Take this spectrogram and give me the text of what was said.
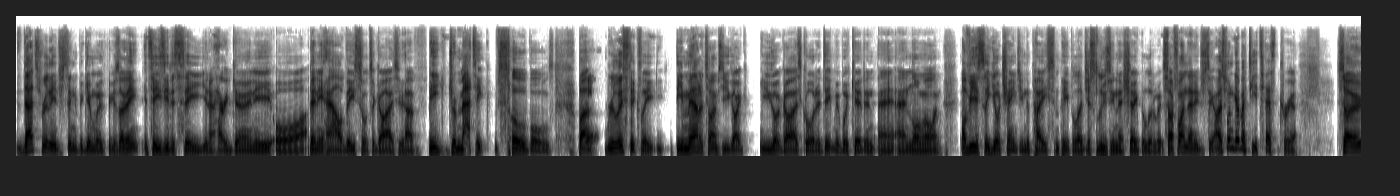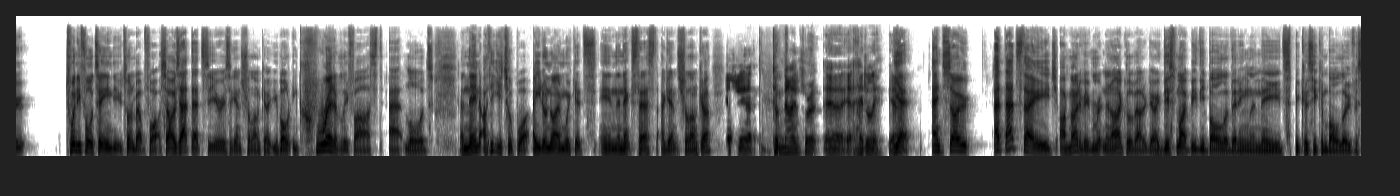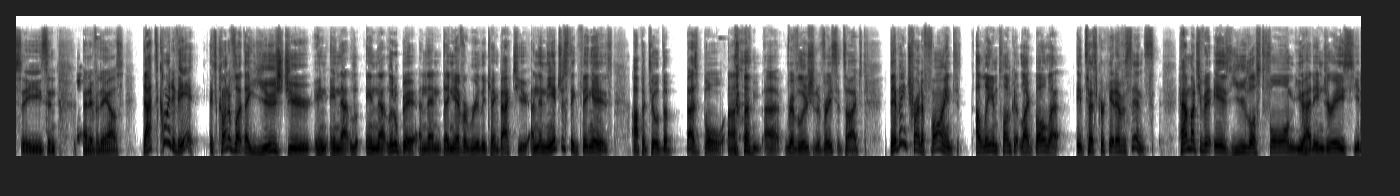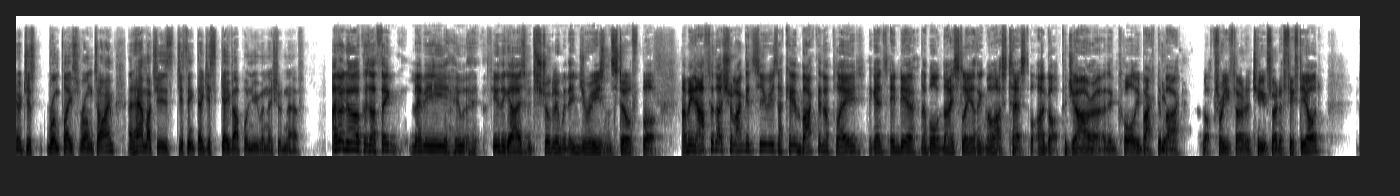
That's really interesting to begin with because I think it's easy to see, you know, Harry Gurney or Benny Howell, these sorts of guys who have big, dramatic slow balls. But yeah. realistically, the amount of times you got you got guys caught a deep mid wicket and, and, and, long on. Obviously, you're changing the pace and people are just losing their shape a little bit. So I find that interesting. I just want to go back to your test career. So 2014 that you were talking about before. So I was at that series against Sri Lanka. You bowled incredibly fast at Lords. And then I think you took what, eight or nine wickets in the next test against Sri Lanka? Yeah, yeah. took nine for it uh, at Headingley. Yeah. yeah. And so at that stage, I might have even written an article about it going, this might be the bowler that England needs because he can bowl overseas and, and everything else. That's kind of it. It's kind of like they used you in, in that in that little bit, and then they never really came back to you. And then the interesting thing is, up until the Bazball um, uh, revolution of recent times, they've been trying to find a Liam Plunkett like bowler in Test cricket ever since. How much of it is you lost form, you had injuries, you know, just wrong place, wrong time, and how much is do you think they just gave up on you when they shouldn't have? I don't know because I think maybe a few of the guys were struggling with injuries and stuff. But I mean, after that Sri Lankan series, I came back and I played against India and I bowled nicely. I think my last test, I got Pujara and then Kohli back to back. I got three for and a two for and a 50 odd.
